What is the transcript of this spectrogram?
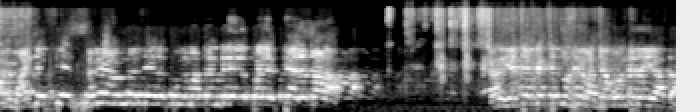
आणि भाजपचे सगळे आमदार द्यायला तुम्ही मतदान केलेलं पहिले त्याला जाळा. कारण याच्यापेक्षा दुसरी भाषा कोणती नाही आता?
